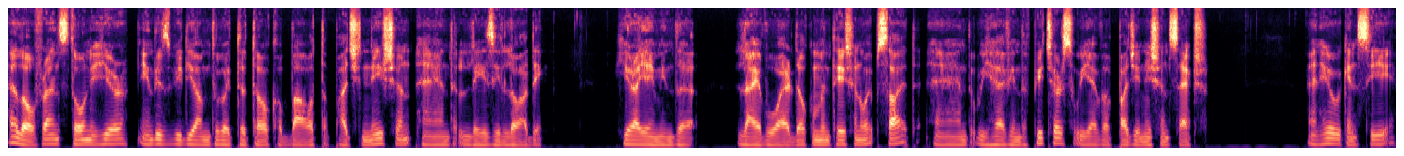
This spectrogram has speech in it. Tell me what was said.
Hello friends, Tony here. In this video I'm going to talk about pagination and lazy loading. Here I am in the Livewire documentation website and we have in the features, we have a pagination section. And here we can see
